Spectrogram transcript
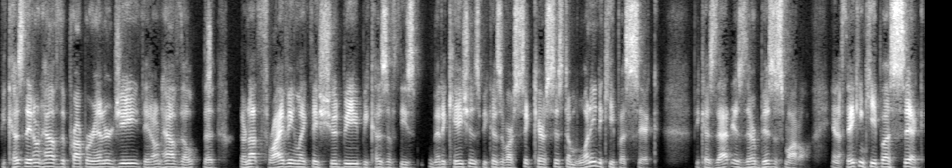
because they don't have the proper energy, they don't have the the, they're not thriving like they should be because of these medications, because of our sick care system wanting to keep us sick, because that is their business model. And if they can keep us sick,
